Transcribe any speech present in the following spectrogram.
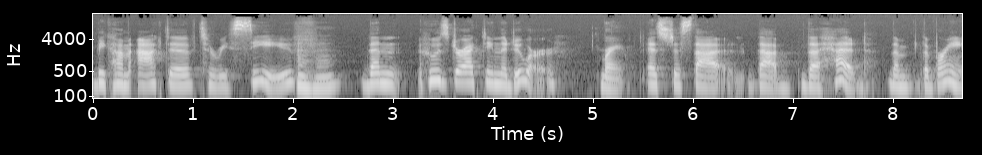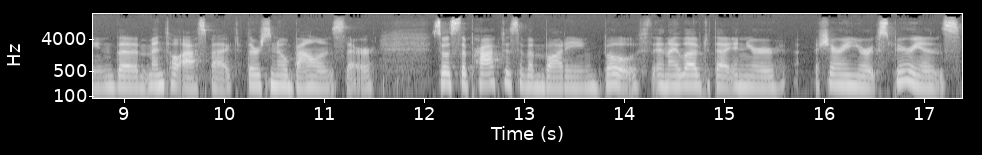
become active to receive, mm-hmm. then who's directing the doer? Right. It's just that that the head, the the brain, the mental aspect, there's no balance there. So it's the practice of embodying both. And I loved that in your sharing your experience,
